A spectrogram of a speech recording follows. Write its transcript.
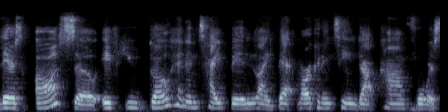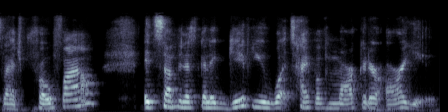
There's also, if you go ahead and type in like thatmarketingteam.com forward slash profile, it's something that's going to give you what type of marketer are you?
